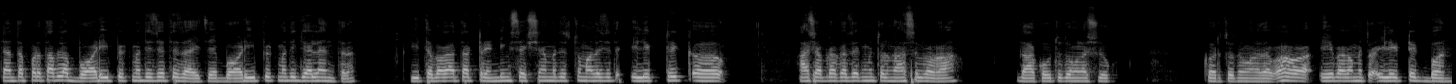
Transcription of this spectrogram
त्यानंतर परत आपल्या बॉडी इफेक्टमध्ये जे ते जायचं आहे बॉडी इफेक्टमध्ये गेल्यानंतर इथं बघा आता ट्रेंडिंग सेक्शनमध्येच तुम्हाला जिथे इलेक्ट्रिक अशा प्रकारचं एक मित्रांनो असेल बघा. दाखवतो तुम्हाला शो करतो तुम्हाला हो, हे बघा मित्र इलेक्ट्रिक बन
